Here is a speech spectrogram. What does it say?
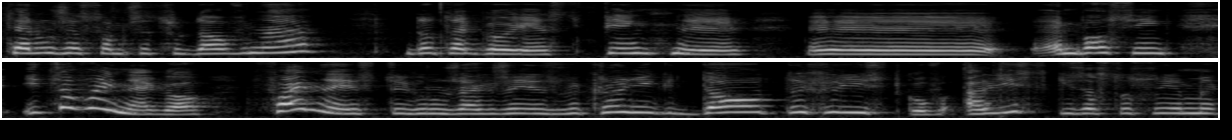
Te róże są przecudowne. Do tego jest piękny yy, embossing. I co fajnego? Fajne jest w tych różach, że jest wykrojnik do tych listków, a listki zastosujemy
